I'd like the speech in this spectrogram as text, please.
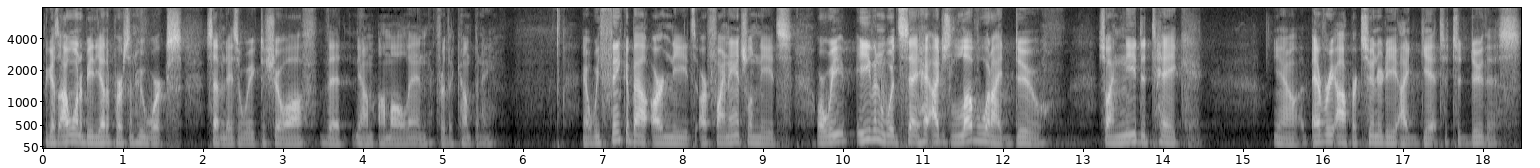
because I want to be the other person who works seven days a week to show off that you know, I'm, I'm all in for the company. You know, we think about our needs, our financial needs, or we even would say, hey, I just love what I do, so I need to take you know, every opportunity I get to do this.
